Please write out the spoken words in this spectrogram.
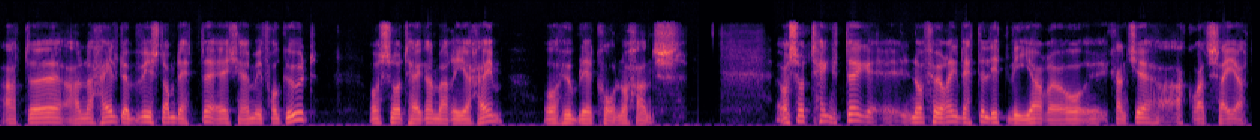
at uh, han er helt overbevist om dette jeg kommer fra Gud. Og så tar han Maria hjem, og hun blir kona hans. Og så tenkte jeg, eh, nå fører jeg dette litt videre, og eh, kan ikke akkurat si at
